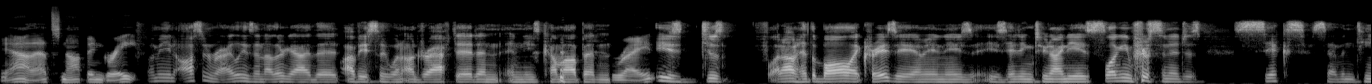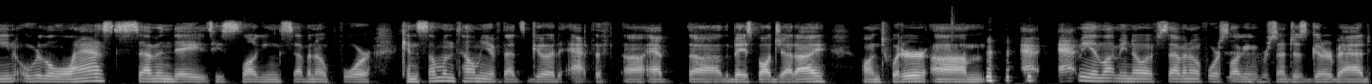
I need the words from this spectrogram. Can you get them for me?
Yeah, that's not been great. I mean, Austin Riley's another guy that obviously went undrafted, and and he's come up and Right? he's just flat out hit the ball like crazy. I mean, he's he's hitting 290. His slugging percentage is 617 over the last seven days. He's slugging 704. Can someone tell me if that's good at the uh, at uh, the baseball Jedi on Twitter? Um, at, at me and let me know if 704 slugging percentage is good or bad.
